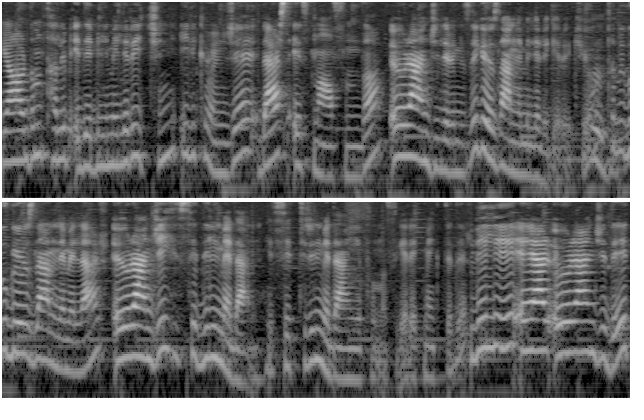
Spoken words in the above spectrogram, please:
yardım talep edebilmeleri için ilk önce ders esnasında öğrencilerimizi gözlemlemeleri gerekiyor. Tabii bu gözlemlemeler öğrenciye hissedilmeden, hissettirilmeden yapılması gerekmektedir. Veli eğer öğrencide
